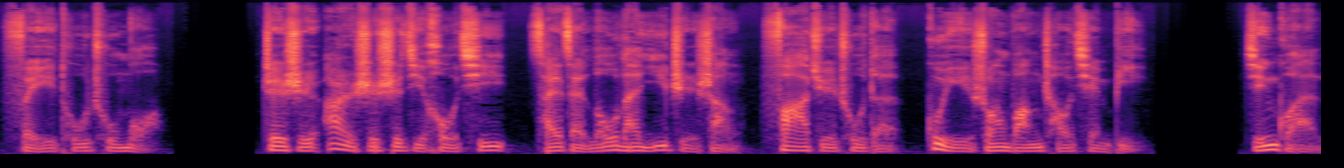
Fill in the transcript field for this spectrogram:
匪徒出没。这是二十世纪后期才在楼兰遗址上发掘出的贵霜王朝钱币，尽管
